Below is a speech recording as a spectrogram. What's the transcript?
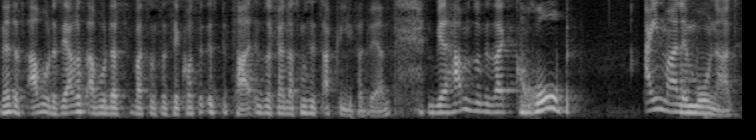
Ne, das Abo, das Jahresabo, das, was uns das hier kostet, ist bezahlt. Insofern, das muss jetzt abgeliefert werden. Wir haben so gesagt, grob einmal im Monat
